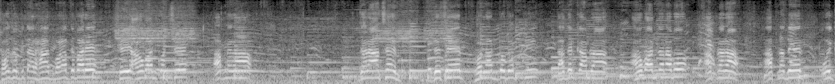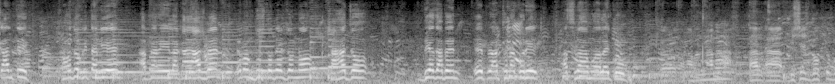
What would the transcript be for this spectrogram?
সহযোগিতার হাত বাড়াতে পারে, সেই আহ্বান করছে আপনারা যারা আছেন, দেশের ধনাঢ্য ব্যক্তি, তাদেরকে আমরা আহ্বান জানাব। আপনারা, আপনাদের ঐকান্তিক সহযোগিতা নিয়ে আপনারা এই এলাকায় আসবেন এবং দুস্থদের জন্য সাহায্য দিয়ে যাবেন। এই প্রার্থনা করি। আসসালামু আলাইকুম। আমার নানা তার বিশেষ বক্তব্য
